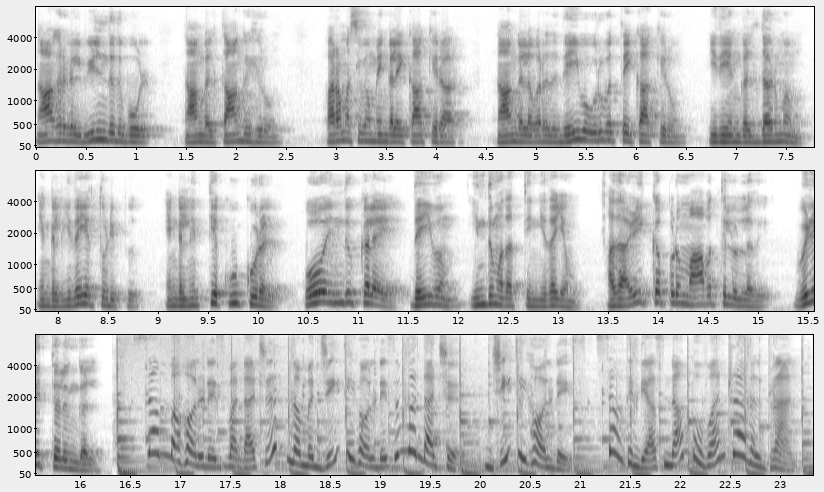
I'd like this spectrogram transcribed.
நாகர்கள் வீழ்ந்தது போல் நாங்கள் தாங்குகிறோம். பரமசிவம் எங்களை காக்கிறார். நாங்கள் அவரது தெய்வ உருவத்தை காக்கிறோம். இது எங்கள் தர்மம் எங்கள் இதய துடிப்பு எங்கள் நித்திய கூக்குரல். ஓ இந்துக்களே தெய்வம் இந்து மதத்தின் இதயம். அது அழிக்கப்படும் ஆபத்தில் உள்ளது. விழித்தெழுங்கள். சம்ம ஹாலிடேஸ் வந்தாச்சு. நம்ம ஜிடி ஹாலிடேஸும் வந்தாச்சு. GT holidays south India's number one travel brand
